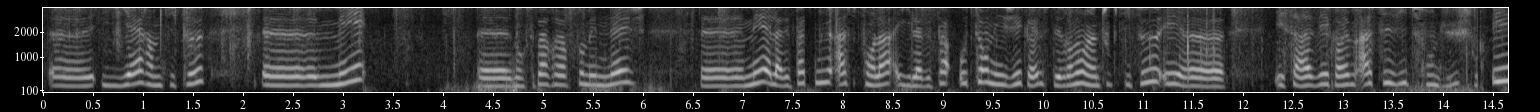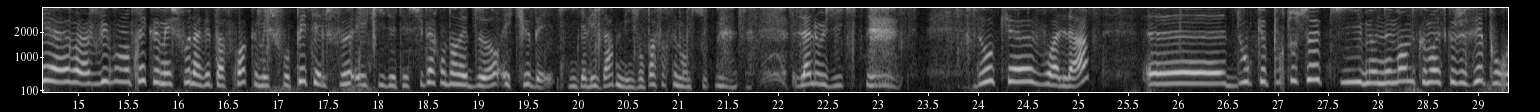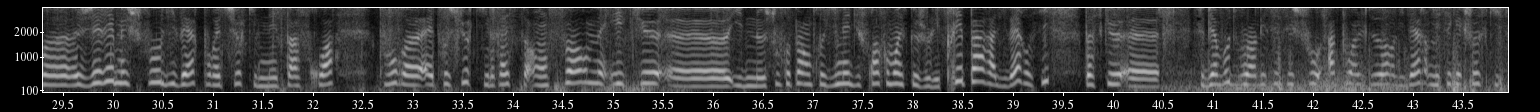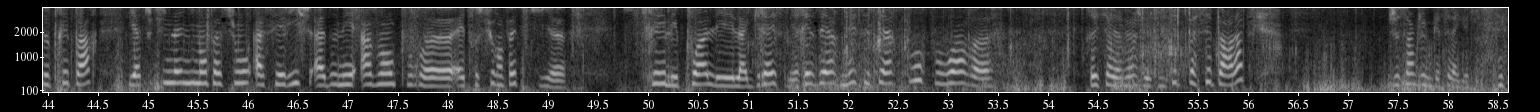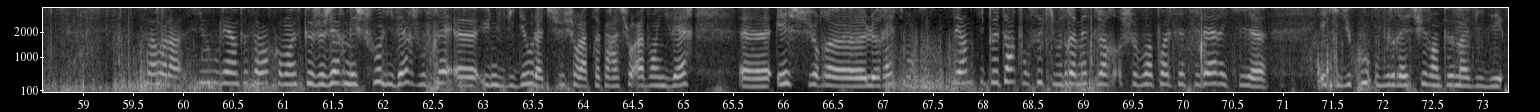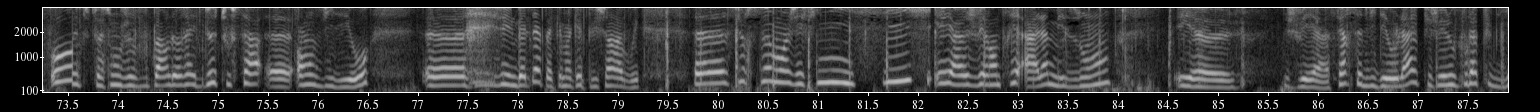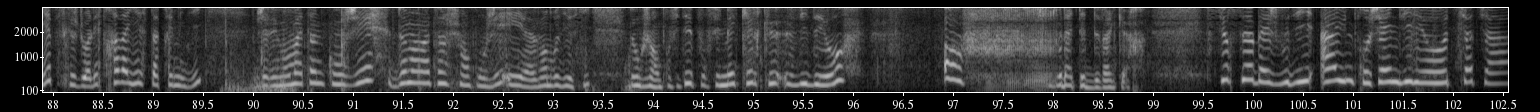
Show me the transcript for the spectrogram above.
hier un petit peu, mais donc c'est pas la première tombée de neige. Mais elle n'avait pas tenu à ce point-là et il n'avait pas autant neigé quand même, c'était vraiment un tout petit peu et, et ça avait quand même assez vite fondu. Et euh, voilà, je voulais vous montrer que mes chevaux n'avaient pas froid, que mes chevaux pétaient le feu et qu'ils étaient super contents d'être dehors et que ben, il y a les arbres mais ils vont pas forcément dessous. La logique. Donc euh, voilà. Euh, donc pour tous ceux qui me demandent comment est-ce que je fais pour euh, gérer mes chevaux l'hiver, pour être sûr qu'il n'ait pas froid, pour euh, être sûr qu'ils restent en forme et qu'ils ne souffrent pas entre guillemets du froid, comment est-ce que je les prépare à l'hiver aussi, parce que c'est bien beau de vouloir laisser ses chevaux à poil dehors l'hiver, mais c'est quelque chose qui se prépare. Il y a toute une alimentation assez riche à donner avant pour être sûr en fait qui, qui crée les poils et la graisse, les réserves nécessaires pour pouvoir réussir l'hiver. Je vais essayer de passer par là parce que je sens que je vais me casser la gueule. Enfin voilà, si vous voulez un peu savoir comment est-ce que je gère mes chevaux l'hiver, je vous ferai euh, une vidéo là-dessus sur la préparation avant hiver euh, et sur euh, le reste. Bon, c'est un petit peu tard pour ceux qui voudraient mettre leurs chevaux à poil cet hiver et qui, et qui du coup voudraient suivre un peu ma vidéo. Mais de toute façon, je vous parlerai de tout ça en vidéo. J'ai une belle tête avec ma capuchin, avouez. Euh, sur ce, moi j'ai fini ici et je vais rentrer à la maison et euh, je vais euh, faire cette vidéo là et puis je vais vous la publier parce que je dois aller travailler cet après-midi. J'avais mon matin de congé, demain matin je suis en congé et euh, vendredi aussi. Donc je vais en profiter pour filmer quelques vidéos. Oh, la tête de vainqueur. Sur ce, ben, je vous dis à une prochaine vidéo. Ciao ciao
